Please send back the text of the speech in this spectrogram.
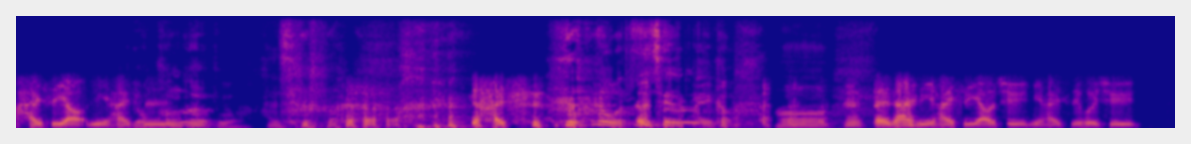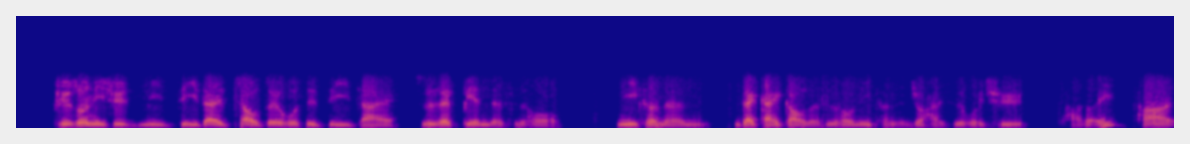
还是要你还是有空恶补还是？还是 我之前都没空哦，对，但是你还是要去，你还是会去，比如说你去你自己在校对，或是自己在就是在编的时候，你可能你在改稿的时候，你可能就还是会去查到，哎，它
